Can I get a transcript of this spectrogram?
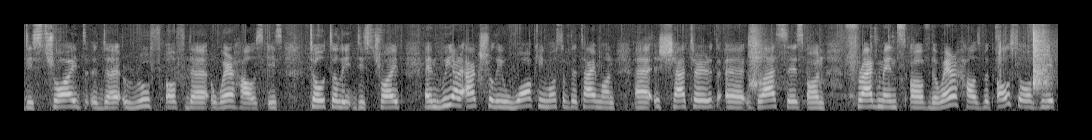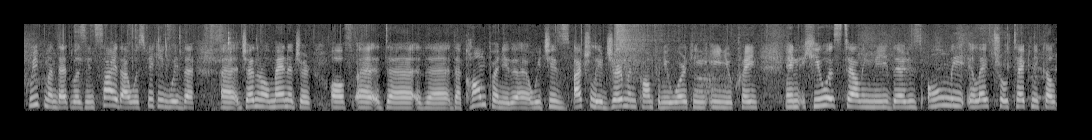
destroyed. The roof of the warehouse is totally destroyed. And we are actually walking most of the time on shattered glasses on fragments of the warehouse, but also of the equipment that was inside. I was speaking with the uh, general manager of uh, the, the, the, company, the, which is actually a German company working in Ukraine, and he was telling me there is only electrotechnical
